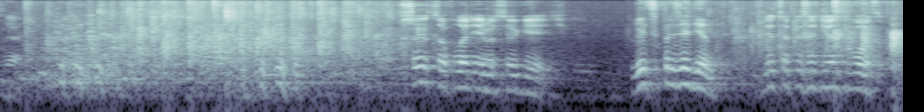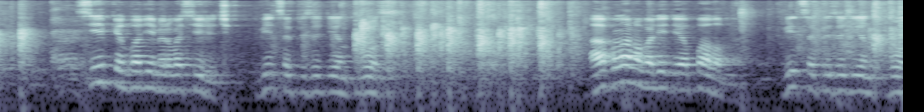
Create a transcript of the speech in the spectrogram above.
Да. Шевцев Владимир Сергеевич. Вице-президент. Вице-президент ВОЗ. Сипкин Владимир Васильевич. Вице-президент ВОЗ. Абрамова Лидия Павловна. Вице-президент ВОЗ.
